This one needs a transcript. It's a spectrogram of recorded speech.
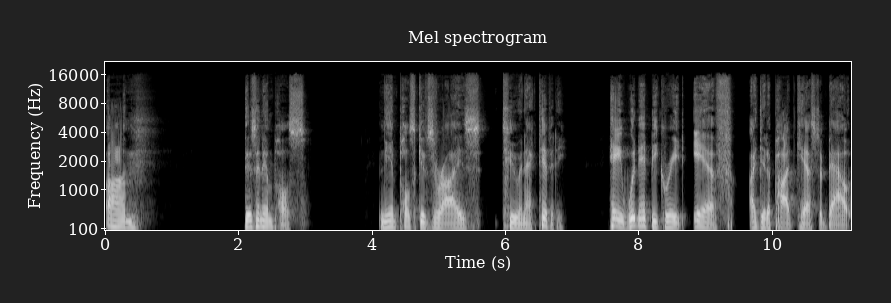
Um, there's an impulse. And the impulse gives rise to an activity. Hey, wouldn't it be great if I did a podcast about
